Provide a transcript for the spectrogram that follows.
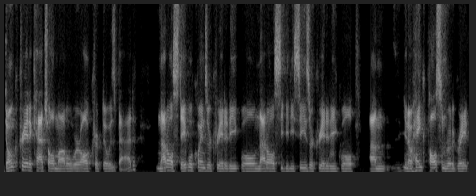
don't create a catch-all model where all crypto is bad not all stable coins are created equal not all cbdc's are created equal. Um, you know hank paulson wrote a great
